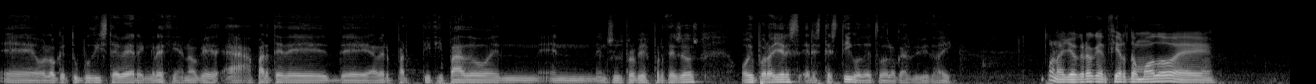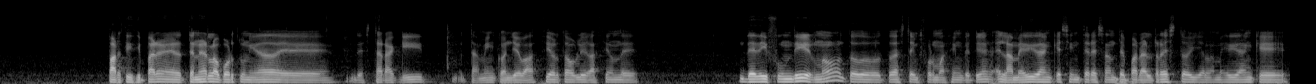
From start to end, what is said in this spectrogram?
eh, o lo que tú pudiste ver en Grecia, ¿no? que aparte de, de haber participado en, en, en, sus propios procesos, hoy por hoy eres, eres testigo de todo lo que has vivido ahí. Bueno, yo creo que en cierto modo... Eh participar en tener la oportunidad de, de, estar aquí también conlleva cierta obligación de, de difundir ¿no? Todo, toda esta información que tienes en la medida en que es interesante para el resto y en la medida en que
